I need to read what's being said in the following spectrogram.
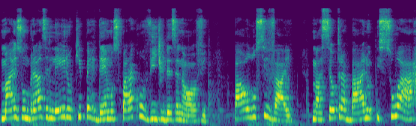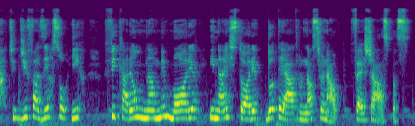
Mais um brasileiro que perdemos para a Covid-19. Paulo se vai, mas seu trabalho e sua arte de fazer sorrir ficarão na memória e na história do Teatro Nacional. Fecha aspas.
